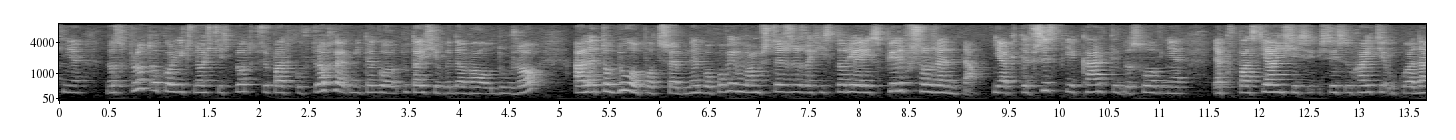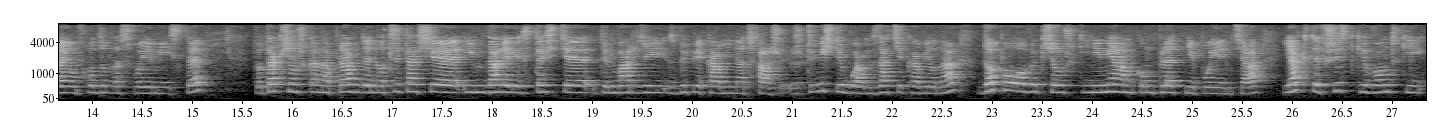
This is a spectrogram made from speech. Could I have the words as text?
właśnie no, splot okoliczności, splot przypadków, trochę mi tego tutaj się wydawało dużo, ale to było potrzebne, bo powiem Wam szczerze, że historia jest pierwszorzędna. Jak te wszystkie karty dosłownie, jak w pasjansie się, słuchajcie, układają, wchodzą na swoje miejsce, to ta książka naprawdę, no czyta się, im dalej jesteście, tym bardziej z wypiekami na twarzy. Rzeczywiście byłam zaciekawiona. Do połowy książki nie miałam kompletnie pojęcia, jak te wszystkie wątki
